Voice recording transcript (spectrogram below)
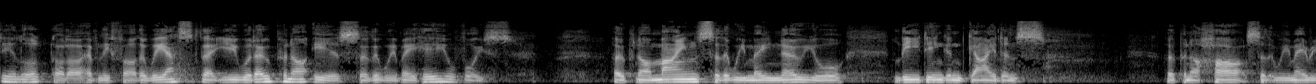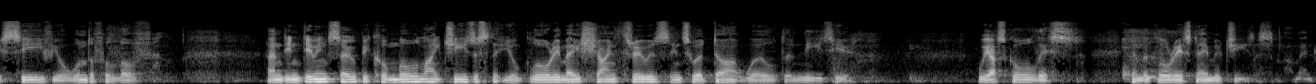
Dear Lord God, our Heavenly Father, we ask that you would open our ears so that we may hear your voice. Open our minds so that we may know your leading and guidance. Open our hearts so that we may receive your wonderful love. And in doing so, become more like Jesus that your glory may shine through us into a dark world that needs you. We ask all this in the glorious name of Jesus. Amen.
